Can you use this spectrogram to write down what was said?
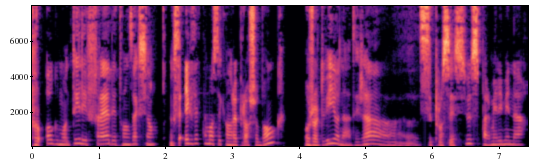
pour augmenter les frais des transactions. Donc, c'est exactement ce qu'on reproche aux banques. Aujourd'hui, on a déjà euh, ce processus parmi les mineurs.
